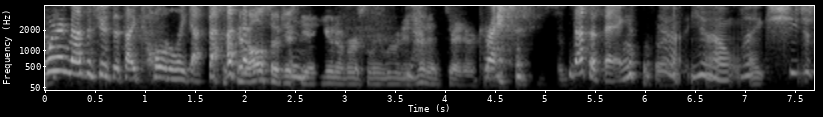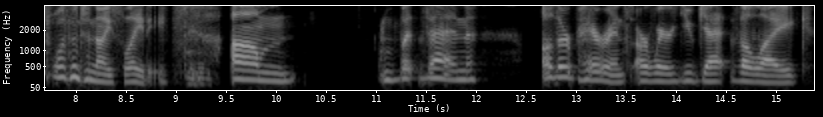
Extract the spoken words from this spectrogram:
We're in Massachusetts. I totally get that. It could also just be a universally rude Yeah. administrator. 'cause Right. That's a thing. it's a- yeah, you know, like she just wasn't a nice lady. Mhm. Um, but then other parents are where you get the like,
